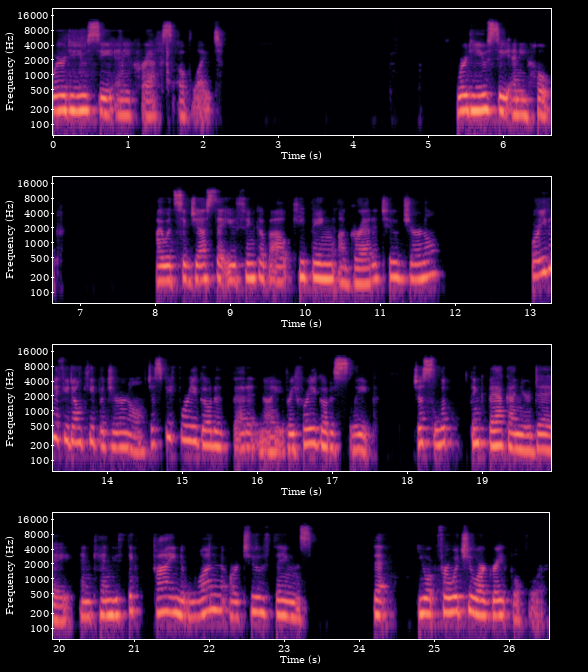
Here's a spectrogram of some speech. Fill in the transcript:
Where do you see any cracks of light? Where do you see any hope? I would suggest that you think about keeping a gratitude journal. Or even if you don't keep a journal, just before you go to bed at night, before you go to sleep, just look, think back on your day and can you think, find one or two things that you, for which you are grateful for?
